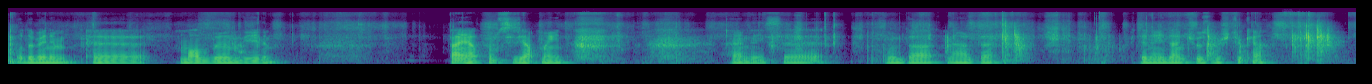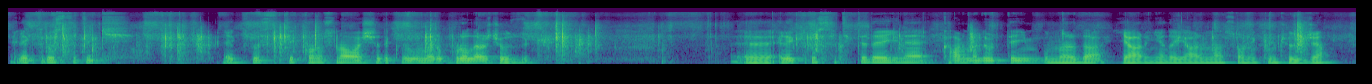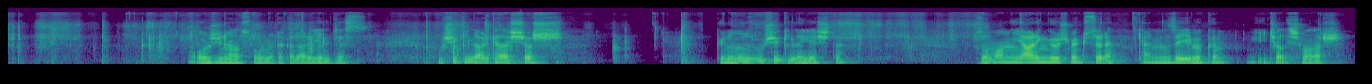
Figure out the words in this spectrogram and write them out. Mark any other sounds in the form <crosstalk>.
O da benim eee mallığım diyelim. Ben yaptım siz yapmayın. <laughs> Her neyse burada nerede? Bir de neyden çözmüştük ha? Elektrostatik. Elektrostatik konusuna başladık ve bunları buralara çözdük. Ee, elektrostatikte de yine karma 4'teyim. Bunları da yarın ya da yarından sonraki gün çözeceğim orijinal sorulara kadar geleceğiz. Bu şekilde arkadaşlar. Günümüz bu şekilde geçti. O zaman yarın görüşmek üzere. Kendinize iyi bakın. İyi çalışmalar.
